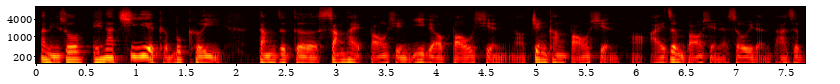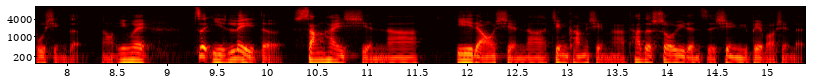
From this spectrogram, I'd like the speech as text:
那你说，诶，那企业可不可以当这个伤害保险、医疗保险、啊健康保险、哦癌症保险的受益人？当然是不行的啊，因为这一类的伤害险呐、医疗险啊、健康险啊，它的受益人只限于被保险人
